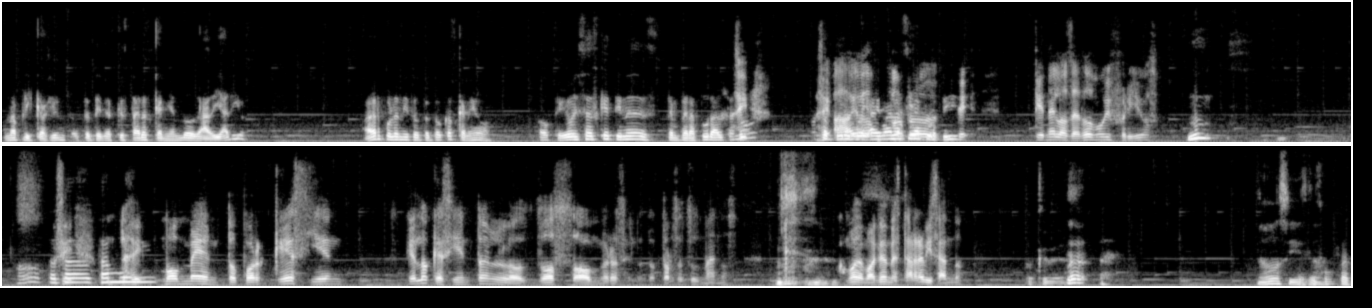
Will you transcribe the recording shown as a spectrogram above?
Una aplicación, te tenías que estar escaneando a diario. A ver, fulanito, te toca escaneo. Ok, oye, ¿sabes que tienes temperatura alta? Sí. No, no Sí, apures, ay, güey, ahí va la doctor, silla por ti. ti- Tiene los dedos muy fríos. Mm, No, está, Sí. está Ay, muy... momento, ¿por qué siento? ¿Qué es lo que siento en los dos hombros, en los doctores de tus manos? ¿Cómo demonios me está revisando? No, sí, Pues está-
